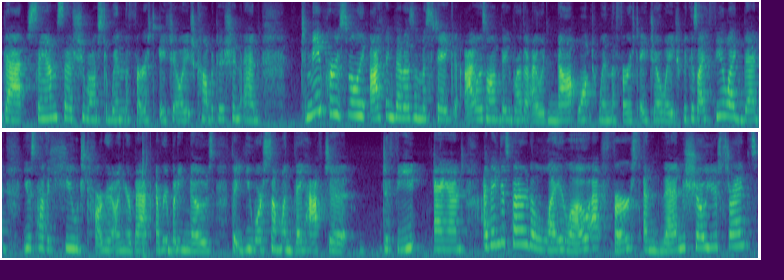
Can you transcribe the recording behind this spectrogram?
that Sam says she wants to win the first HOH competition and to me personally, I think that is a mistake. If I was on Big Brother, I would not want to win the first HOH because I feel like then you just have a huge target on your back. Everybody knows that you are someone they have to defeat and I think it's better to lay low at first and then show your strengths.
